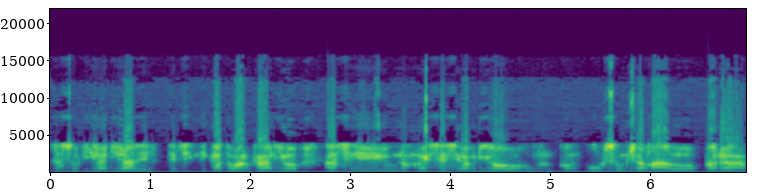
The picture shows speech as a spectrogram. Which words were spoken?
la solidaridad del, del sindicato bancario, hace unos meses un concurso, un llamado para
